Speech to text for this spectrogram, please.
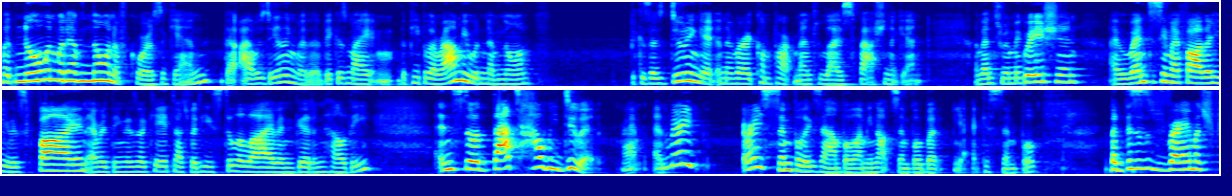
But no one would have known, of course, again that I was dealing with it because my the people around me wouldn't have known because I was doing it in a very compartmentalized fashion again. I went through immigration. I went to see my father. He was fine. Everything was okay. Touch but he's still alive and good and healthy. And so that's how we do it, right? And very, very simple example. I mean, not simple, but yeah, I guess simple. But this is very much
